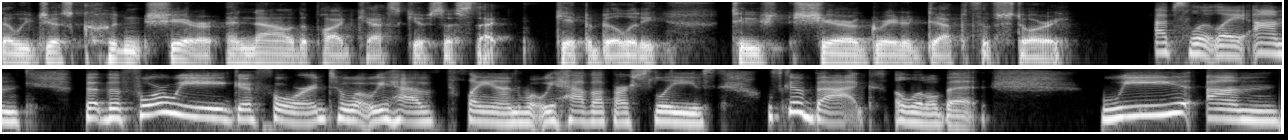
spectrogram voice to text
that we just couldn't share, and now the podcast gives us that capability to share a greater depth of story. Absolutely. Um, but before we go forward to what we have planned, what we have up our sleeves, let's go back a little bit we um,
